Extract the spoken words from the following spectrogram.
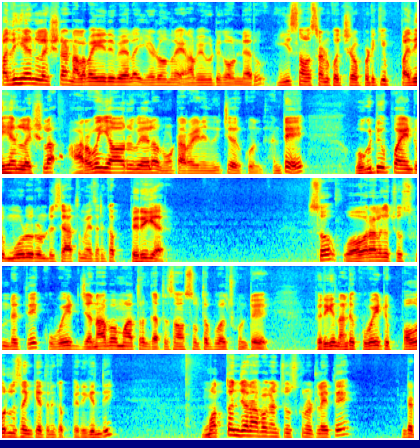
పదిహేను లక్షల నలభై ఐదు వేల ఏడు వందల ఎనభై ఒకటిగా ఉన్నారు. ఈ సంవత్సరానికి వచ్చేటప్పటికి పదిహేను లక్షల అరవై ఆరు వేల నూట అరవై ఎనిమిది చేరుకుంది. అంటే ఒకటి పాయింట్ మూడు రెండు శాతం అయితే పెరిగారు. సో ఓవరాల్గా చూసుకుంటే కువైట్ జనాభా మాత్రం గత సంవత్సరంతో పోల్చుకుంటే పెరిగింది. అంటే కువైట్ పౌరుల సంఖ్య అయితే పెరిగింది. మొత్తం జనాభా కానీ చూసుకున్నట్లయితే అంటే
